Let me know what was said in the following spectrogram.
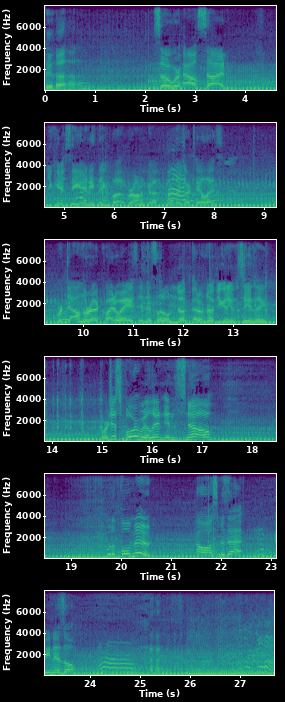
so we're outside. You can't see anything but Veronica. Oh, there's our taillights. We're down the road quite a ways in this little nook. I don't know if you can even see anything. We're just four wheeling in the snow with a full moon. How awesome is that? B Nizzle. Oh my god.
